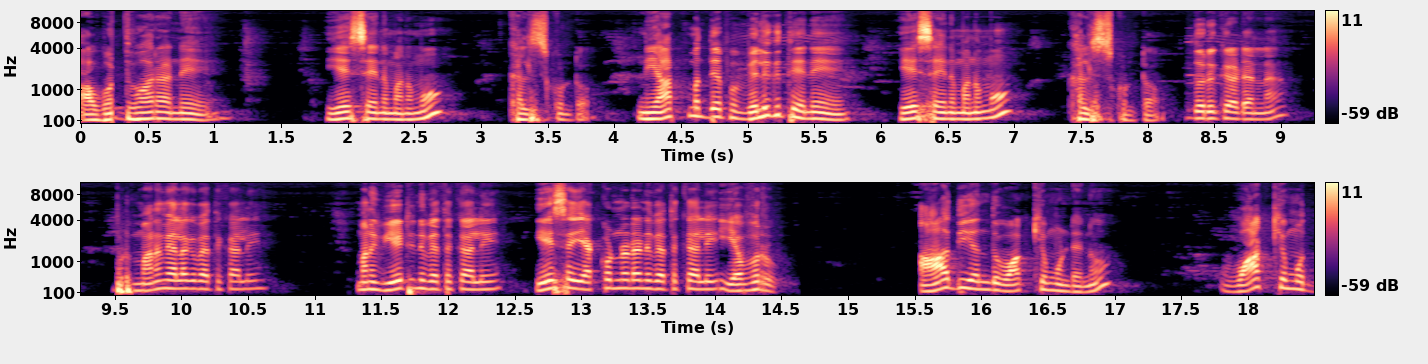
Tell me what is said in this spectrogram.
ఆ వ- ద్వారానే ఏసైన మనము కలుసుకుంటాం. నీ ఆత్మదీపం వెలిగితేనే ఏసైన మనము కలుసుకుంటాం. దొరికాడన్నా ఇప్పుడు మనం ఎలాగ వెతకాలి? మనం వేటిని వెతకాలి? ఏసై ఎక్కడున్నాడని వెతకాలి? ఎవరు? ఆది అందు వాక్యం ఉండెను. వాక్యము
